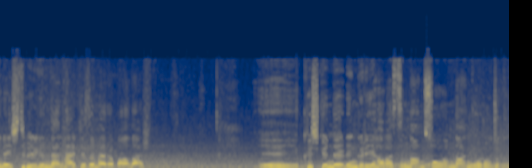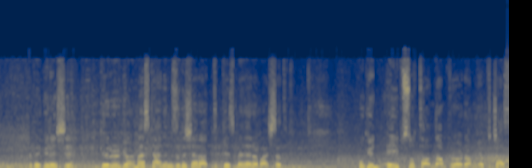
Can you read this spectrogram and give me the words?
Güneşli bir günden herkese merhabalar. Ee, kış günlerinin gri havasından, soğuğundan yorulduk ve güneşi görür görmez kendimizi dışarı attık, gezmelere başladık. Bugün Eyüp Sultan'dan program yapacağız.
